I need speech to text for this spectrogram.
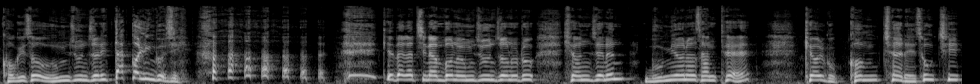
거기서 음주운전이 딱 걸린 거지. 게다가 지난번 음주운전으로 현재는 무면허 상태. 결국 검찰에 송치,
